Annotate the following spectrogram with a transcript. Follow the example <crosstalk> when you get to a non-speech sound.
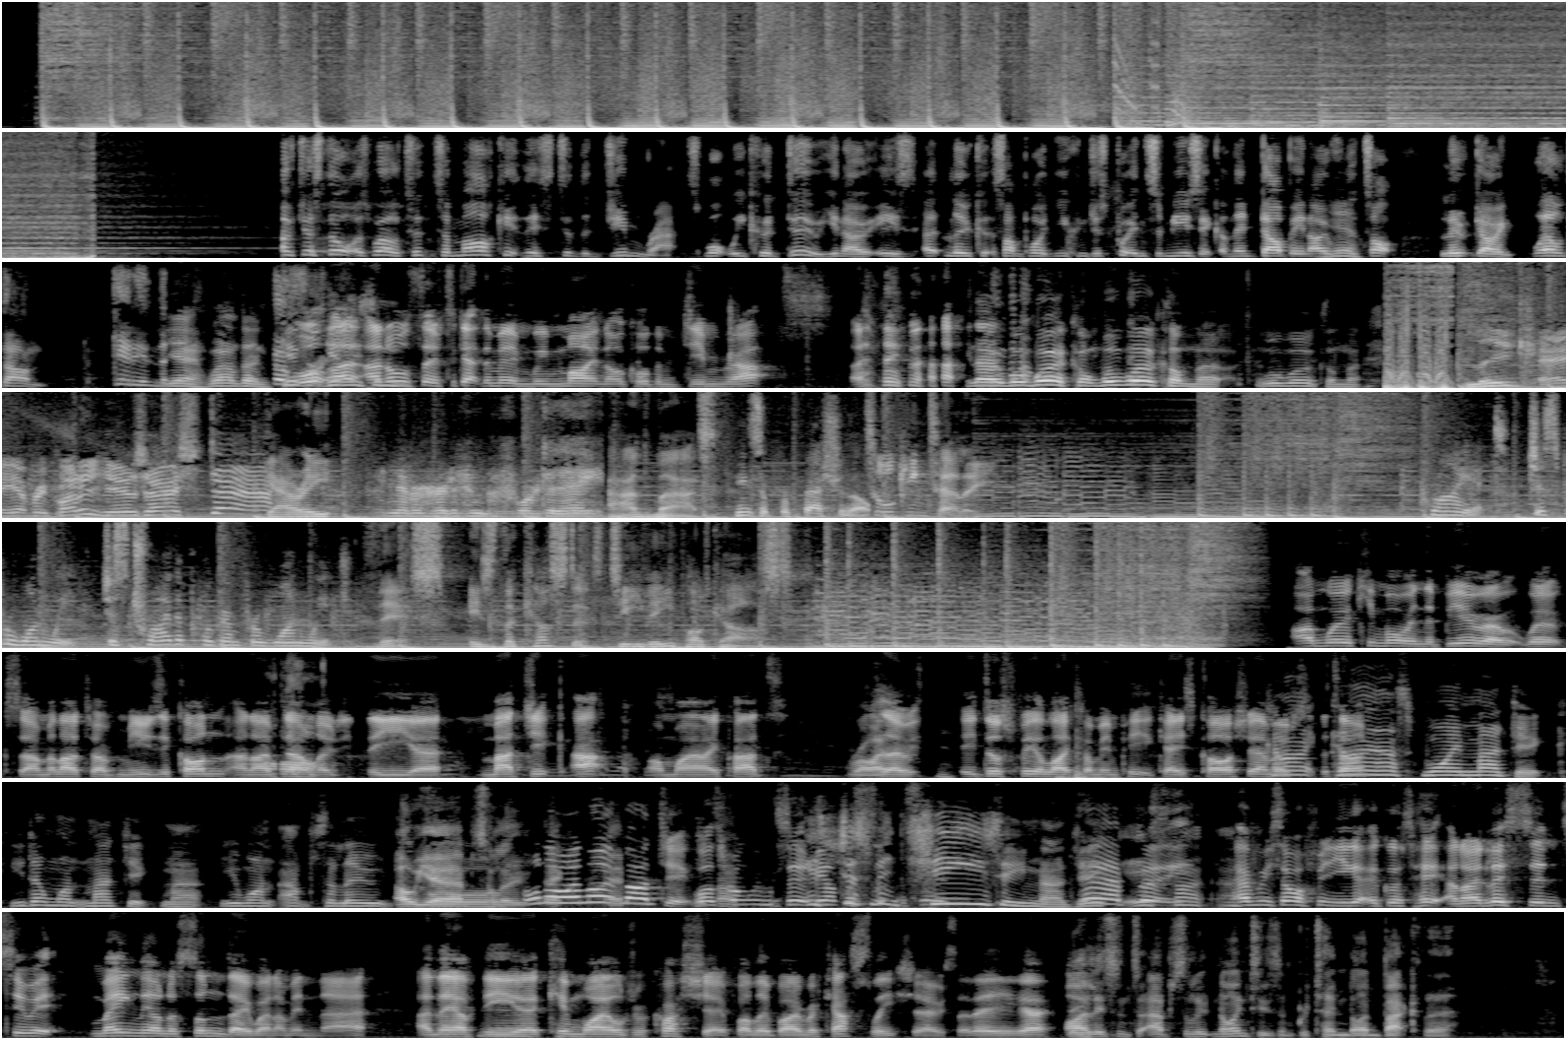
I've just thought as well to, to market this to the gym rats. What we could do, you know, is at Luke at some point you can just put in some music and then dub in over Yeah. the top. Luke going, "Well done, get in there." Yeah, well done. Give, Well, give me and, some... and also to get them in, we might not call them gym rats. <laughs> I think that. No, we'll work on. We'll work on that. We'll work on that. Luke, Hey, everybody, here's our star. Gary, I'd never heard of him before today. and Matt. He's a professional. Talking telly. Try it just for one week. Just try the program for one week. This is the Custard TV podcast. I'm working more in the bureau at work, so I'm allowed to have music on, and I've Oh. downloaded the uh, Magic app on my iPad. Right. So it, it does feel like I'm in Peter Kay's car share Can most I of the time. can I ask why magic? You don't want magic, Matt. You want absolute. oh yeah, or- absolutely. Oh no, I like magic. What's no. wrong with sitting It's on just a bit cheesy magic. Yeah, but it's like, uh, every so often you get a good hit, and I listen to it mainly on a Sunday when I'm in there, and they have the uh, Kim Wilde request show followed by Rick Astley show. So there you go. I listen to Absolute 90s and pretend I'm back there.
